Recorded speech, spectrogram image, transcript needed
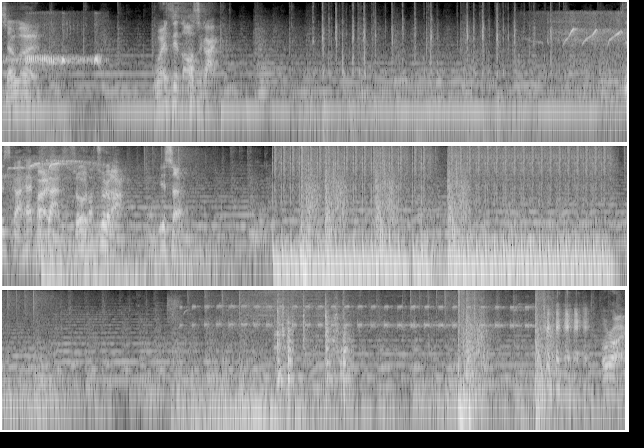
So good. Where's this other This guy have Hey, gun. so For come on. Yes, sir. All right,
